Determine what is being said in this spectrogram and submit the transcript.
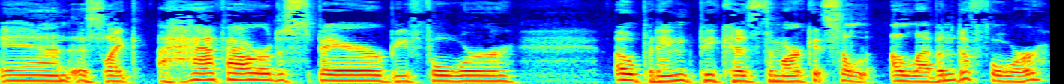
and it's like a half hour to spare before opening because the market's 11 to 4.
